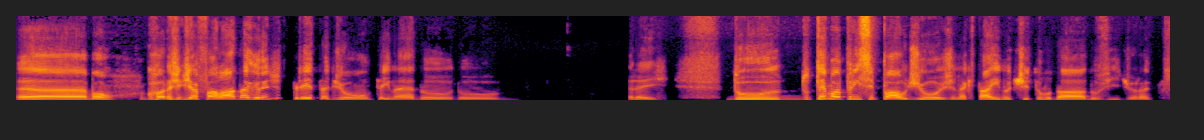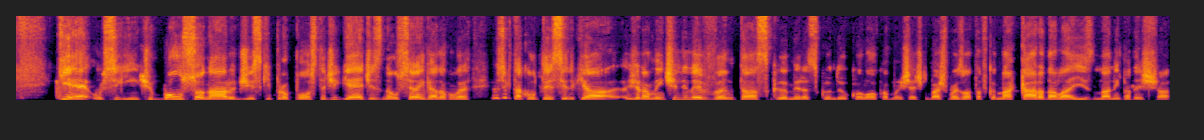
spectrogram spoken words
É, bom, agora a gente vai falar da grande treta de ontem, né? Do. do... Peraí. Do, do tema principal de hoje, né? Que tá aí no título da, do vídeo, né? Que é o seguinte: Bolsonaro diz que proposta de Guedes não será enviada ao Congresso. Eu sei o que tá acontecendo, que a, geralmente ele levanta as câmeras quando eu coloco a manchete aqui embaixo, mas ó, tá ficando na cara da Laís, não dá nem pra deixar.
